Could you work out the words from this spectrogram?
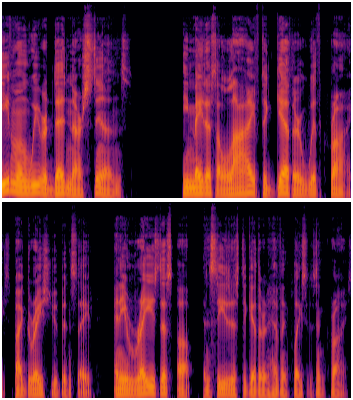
Even when we were dead in our sins, he made us alive together with Christ. By grace you've been saved. And he raised us up and seated us together in heavenly places in Christ.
